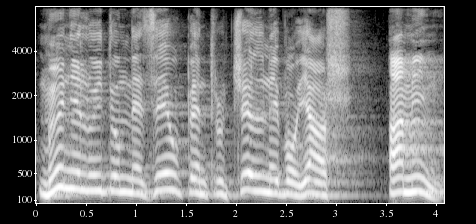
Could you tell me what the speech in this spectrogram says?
mâinii lui Dumnezeu pentru cel nevoiaș. Amin.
